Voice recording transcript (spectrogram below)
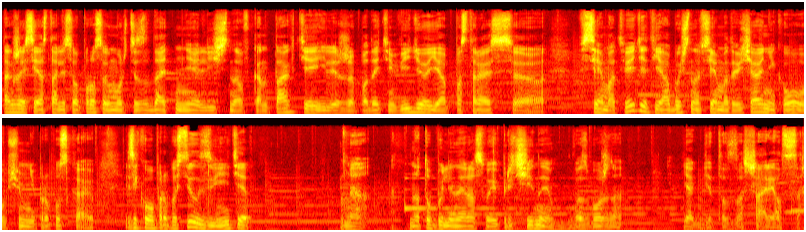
Также, если остались вопросы, вы можете задать мне лично ВКонтакте или же под этим видео. Я постараюсь э, всем ответить. Я обычно всем отвечаю, никого, в общем, не пропускаю. Если кого пропустил, извините. На то были, наверное, свои причины. Возможно, я где-то зашарился.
